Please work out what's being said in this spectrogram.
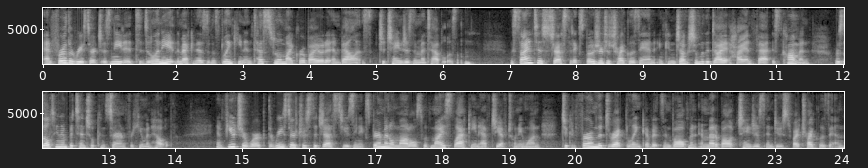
and further research is needed to delineate the mechanisms linking intestinal microbiota imbalance to changes in metabolism. The scientists stress that exposure to triclosan in conjunction with a diet high in fat is common, resulting in potential concern for human health. In future work, the researchers suggest using experimental models with mice lacking FGF21 to confirm the direct link of its involvement in metabolic changes induced by triclosan.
